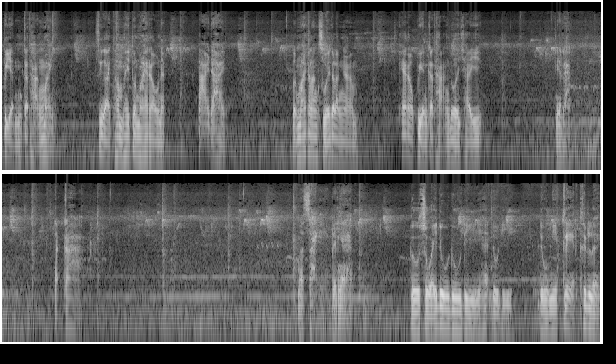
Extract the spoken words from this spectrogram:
เปลี่ยนกระถางใหม่ ซึ่งอาจทำให้ต้นไม้เราเนี่ยตายได้ ต้นไม้กำลังสวยกำลังงาม แค่เราเปลี่ยนกระถางโดยใช้นี่แหละตะกร้า มาใส่เป็นไงฮะดูสวยดูดูดีฮะดูดี ดูมีเกรดขึ้นเลย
